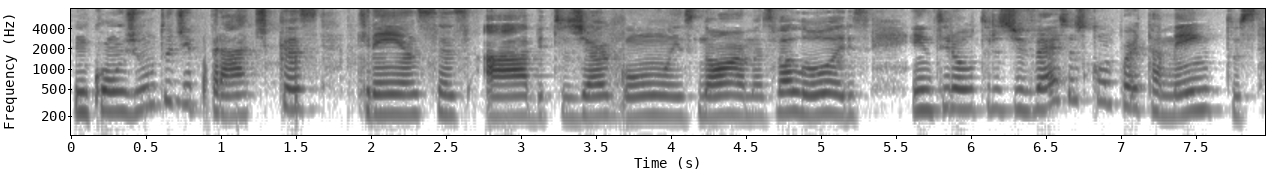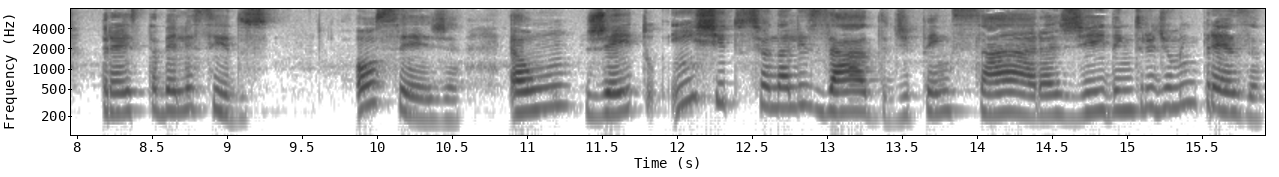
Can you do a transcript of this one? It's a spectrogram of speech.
um conjunto de práticas, crenças, hábitos, jargões, normas, valores, entre outros diversos comportamentos pré-estabelecidos. Ou seja, é um jeito institucionalizado de pensar, agir dentro de uma empresa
